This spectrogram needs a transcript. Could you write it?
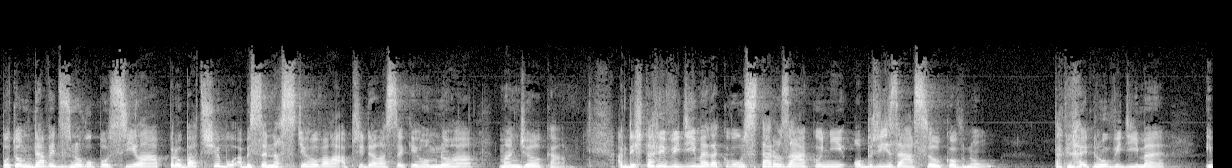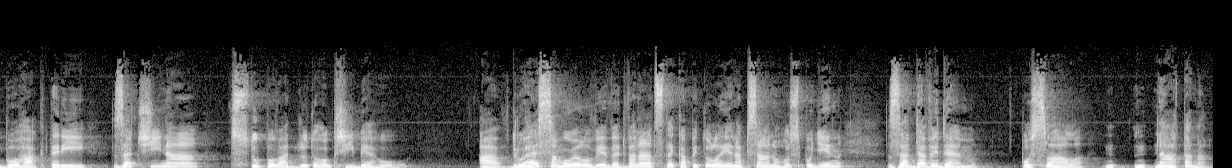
Potom David znovu posílá pro Batšebu, aby se nastěhovala a přidala se k jeho mnoha manželkám. A když tady vidíme takovou starozákonní obří zásilkovnu, tak najednou vidíme i Boha, který začíná vstupovat do toho příběhu. A v 2. Samuelově ve 12. kapitole je napsáno, hospodin za Davidem poslal Nátana.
